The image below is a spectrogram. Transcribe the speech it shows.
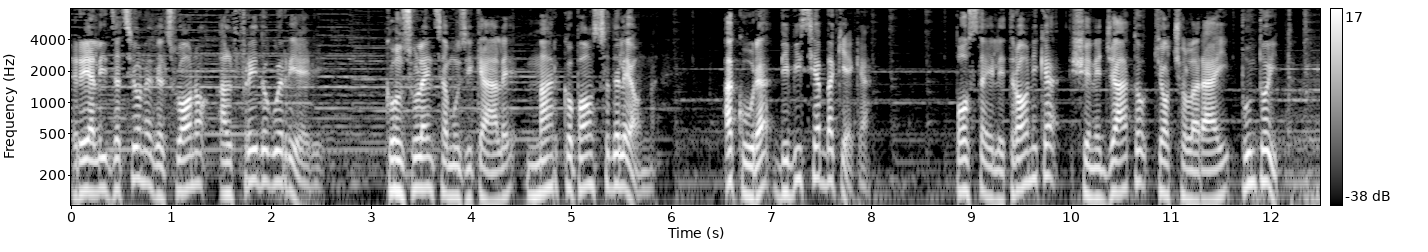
Realizzazione del suono Alfredo Guerrieri. Consulenza musicale Marco Pons de Leon. A cura di Vissia Bachieca. Posta elettronica sceneggiato chiocciolarai.it.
